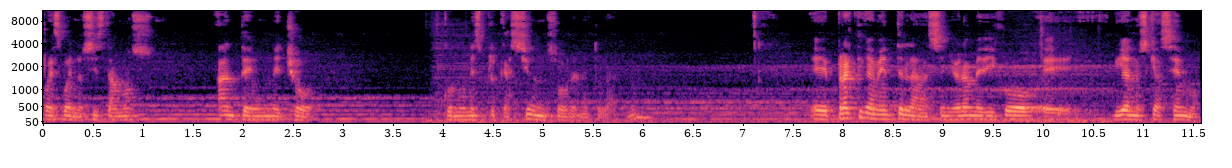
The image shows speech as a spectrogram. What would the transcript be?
pues bueno, si estamos ante un hecho con una explicación sobrenatural. ¿no? Eh, prácticamente la señora me dijo, eh, díganos qué hacemos,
